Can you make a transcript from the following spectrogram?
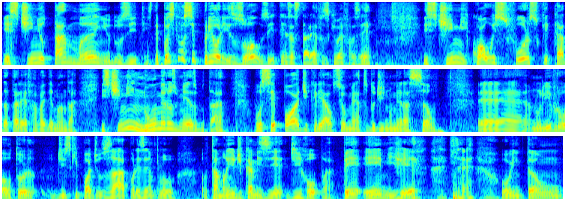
Estime o tamanho dos itens. Depois que você priorizou os itens, as tarefas que vai fazer, estime qual o esforço que cada tarefa vai demandar. Estime em números mesmo, tá? Você pode criar o seu método de numeração é, no livro, o autor diz que pode usar, por exemplo, o tamanho de camiseta, de roupa, PMG, né? ou então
